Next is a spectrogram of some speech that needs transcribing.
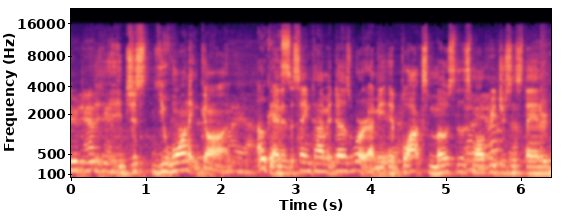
it just you want it gone. Okay. And at the same time, it does work. I mean, it blocks most of the small creatures in standard.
